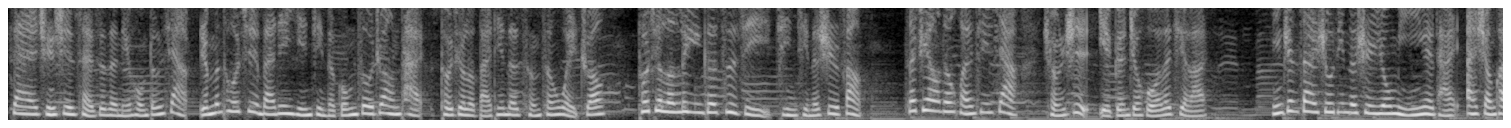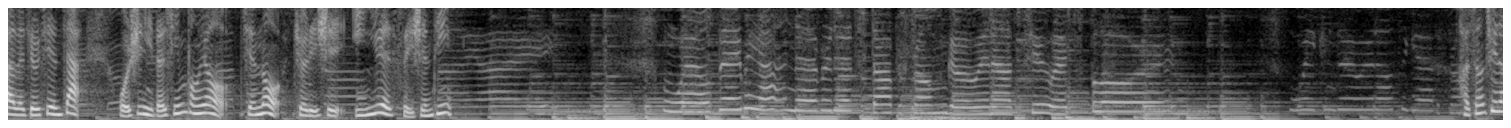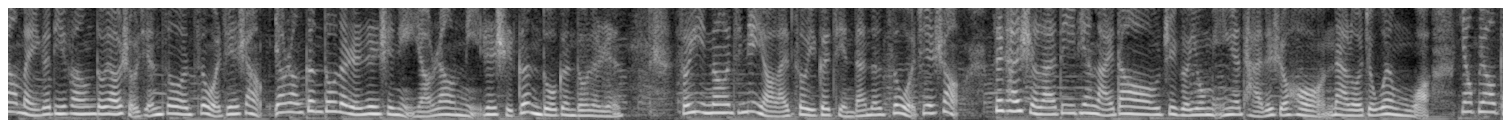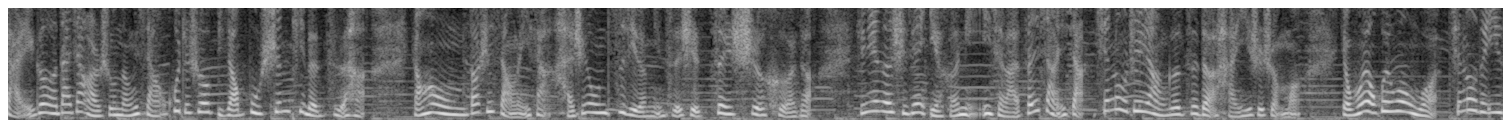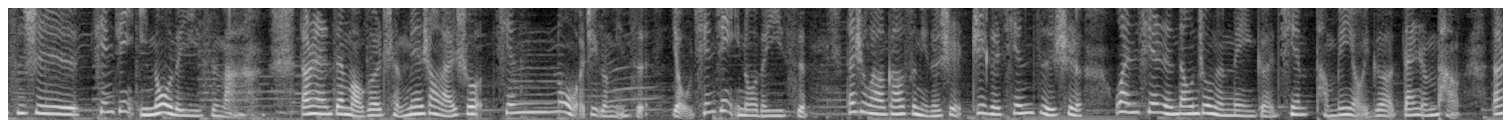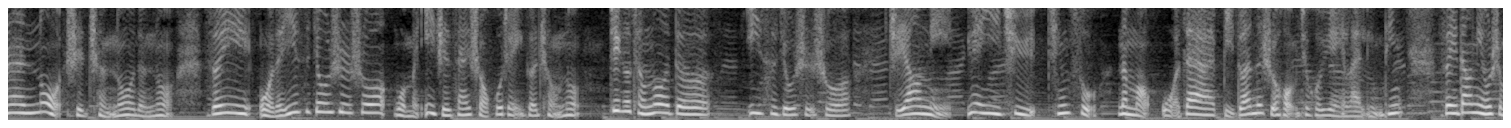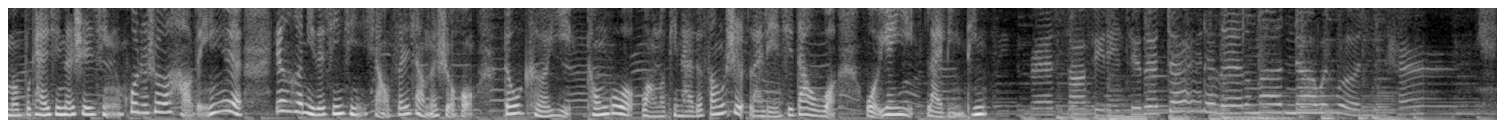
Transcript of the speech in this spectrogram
在城市彩色的霓虹灯下，人们脱去白天严谨的工作状态，脱去了白天的层层伪装，脱去了另一个自己，尽情的释放。在这样的环境下，城市也跟着活了起来。您正在收听的是优米音乐台，爱上快乐就现在，我是你的新朋友千诺，这里是音乐随身听。好像去到每一个地方都要首先做自我介绍，要让更多的人认识你，也要让你认识更多更多的人。所以呢，今天也要来做一个简单的自我介绍。最开始来第一天来到这个优米音乐台的时候，奈罗就问我要不要改一个大家耳熟能详或者说比较不生僻的字哈。然后当时想了一下，还是用自己的名字是最适合的。今天的时间也和你一起来分享一下“千诺”这两个字的含义是什么。有朋友会问我，“千诺”的意思是“千金一诺”的意思吗？当然，在某个层面上来说，“千诺”这个名字有“千金一诺”的意思。但是我要告诉你的是，这个“千”字是万千人当中的那个“千”，旁边有一个单人旁。当然，“诺”是承诺的“诺”。所以我的意思就是说，我们一直在守护着一个承诺。这个承诺的。意思就是说，只要你愿意去倾诉，那么我在彼端的时候就会愿意来聆听。所以，当你有什么不开心的事情，或者说有好的音乐，任何你的心情想分享的时候，都可以通过网络平台的方式来联系到我，我愿意来聆听。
